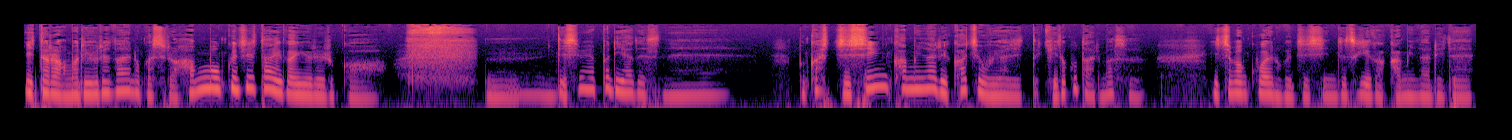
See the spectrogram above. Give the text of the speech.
いたらあまり揺れないのかしら。ハンモック自体が揺れるか。うん。地震はやっぱり嫌ですね。昔地震雷火事親父って聞いたことあります？一番怖いのが地震で次が雷で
